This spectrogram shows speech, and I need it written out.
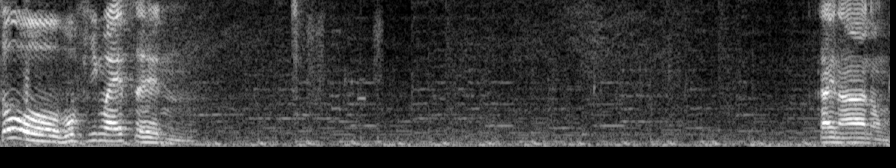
So, wo fliegen wir jetzt hin? Keine Ahnung.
